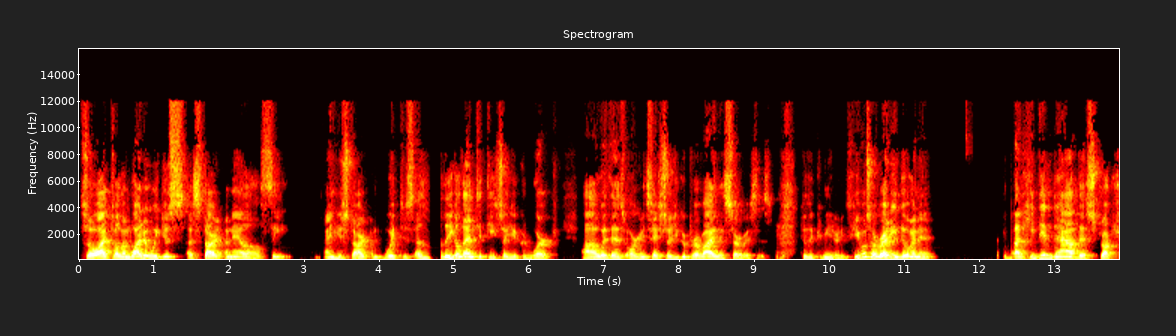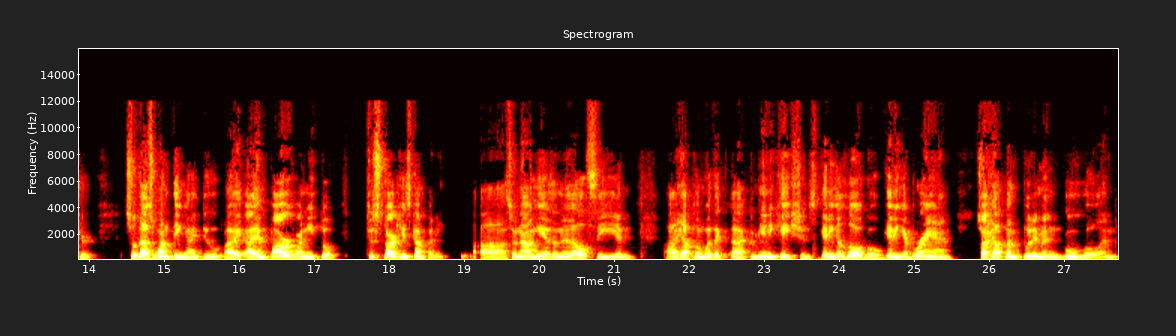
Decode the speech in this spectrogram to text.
So I told him, why don't we just uh, start an LLC? And you start with this a legal entity so you could work uh, with this organization so you could provide the services to the communities. He was already doing it, but he didn't have the structure. So that's one thing I do. I, I empower Juanito to start his company. Uh, so now he has an LLC and I help him with uh, communications, getting a logo, getting a brand. So I help them put him in Google and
